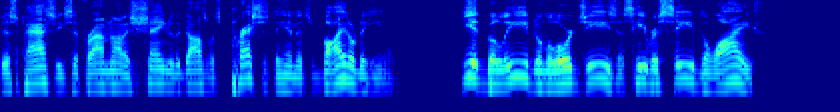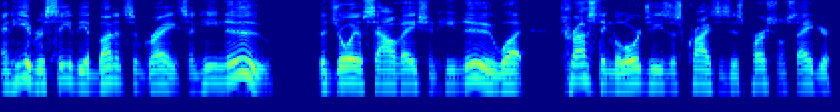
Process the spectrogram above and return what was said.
this passage. He said, For I'm not ashamed of the gospel. It's precious to him, it's vital to him. He had believed on the Lord Jesus, he received life, and he had received the abundance of grace, and he knew the joy of salvation. He knew what trusting the Lord Jesus Christ as his personal Savior.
